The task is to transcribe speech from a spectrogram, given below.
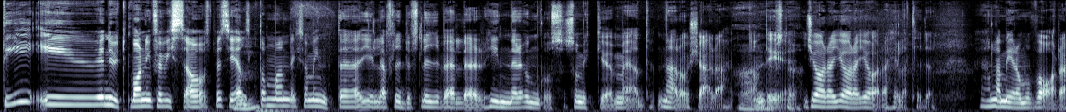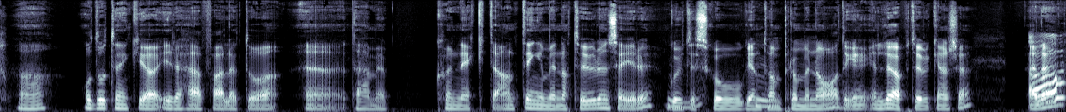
det är ju en utmaning för vissa, speciellt Mm. om man liksom inte gillar friluftsliv eller hinner umgås så mycket med nära och kära. Ja, Utan det är göra, göra, göra hela tiden. Det handlar mer om att vara. Ja. Och då tänker jag i det här fallet då eh, det här med connecta antingen med naturen säger du, gå ut i Mm. skogen, ta en Mm. promenad, en löptur kanske? Eller? Ja,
